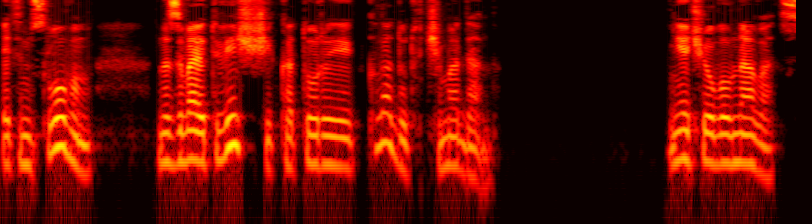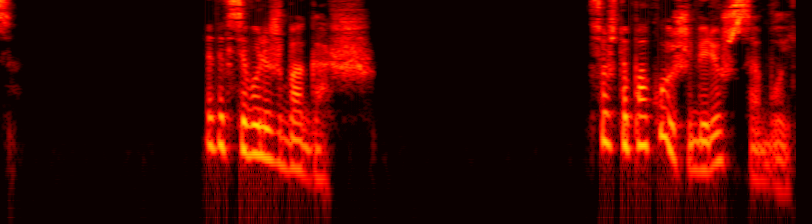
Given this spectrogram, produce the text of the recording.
Этим словом называют вещи, которые кладут в чемодан. Нечего волноваться. Это всего лишь багаж. Все, что пакуешь и берешь с собой.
